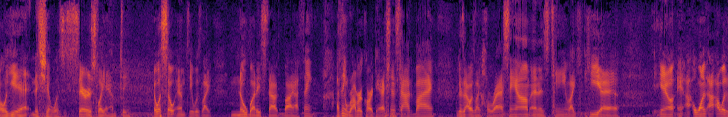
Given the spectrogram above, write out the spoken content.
Oh yeah, and the shit was seriously empty. It was so empty. It was like nobody stopped by. I think I think Robert Kardashian stopped by because I was like harassing him and his team. Like he, uh, you know, I, one I, I was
